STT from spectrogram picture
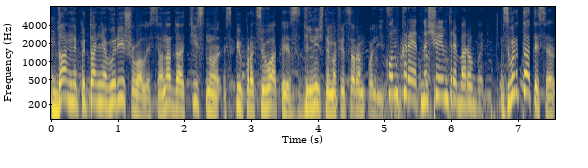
дане питання вирішувалися, треба тісно співпрацювати з дільничним офіцером поліції. Конкретно, що їм треба робити? Звертатися,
